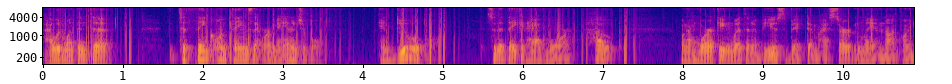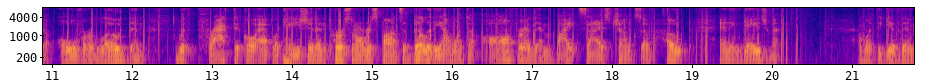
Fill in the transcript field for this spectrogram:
I would want them to to think on things that were manageable and doable so that they could have more hope. When I'm working with an abuse victim, I certainly am not going to overload them with practical application and personal responsibility. I want to offer them bite sized chunks of hope and engagement. I want to give them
